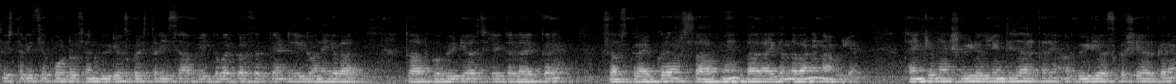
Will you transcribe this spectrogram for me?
तो इस तरीके से फ़ोटोज़ एंड वीडियोज़ को इस तरीके से आप रिकवर कर सकते हैं डिलीट होने के बाद। तो आपको वीडियो अच्छी लगी तो लाइक करें सब्सक्राइब करें और साथ में बेल आइकन दबाना ना भूलें। थैंक यू नेक्स्ट वीडियो के लिए इंतज़ार करें और वीडियोज़ को शेयर करें।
